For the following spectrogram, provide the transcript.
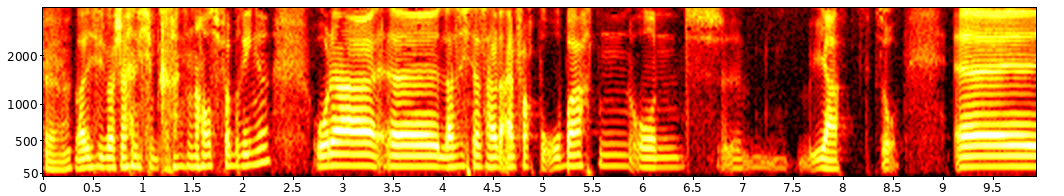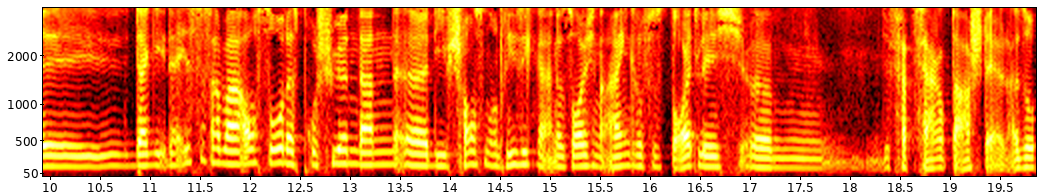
Ja. weil ich sie wahrscheinlich im Krankenhaus verbringe. Oder äh, lasse ich das halt einfach beobachten und äh, ja, so. Äh, da, da ist es aber auch so, dass Broschüren dann äh, die Chancen und Risiken eines solchen Eingriffes deutlich ähm, verzerrt darstellen. Also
